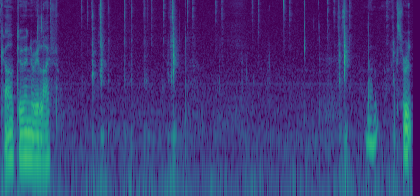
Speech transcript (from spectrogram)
cannot do in real life. Then extrude.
